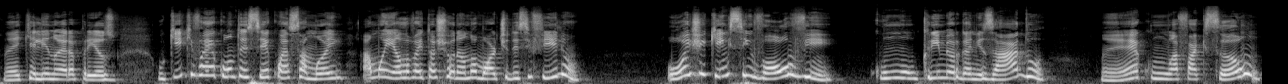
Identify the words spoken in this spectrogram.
né? Que ele não era preso. O que, que vai acontecer com essa mãe? Amanhã ela vai estar tá chorando a morte desse filho. Hoje quem se envolve com o crime organizado, né, com a facção,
